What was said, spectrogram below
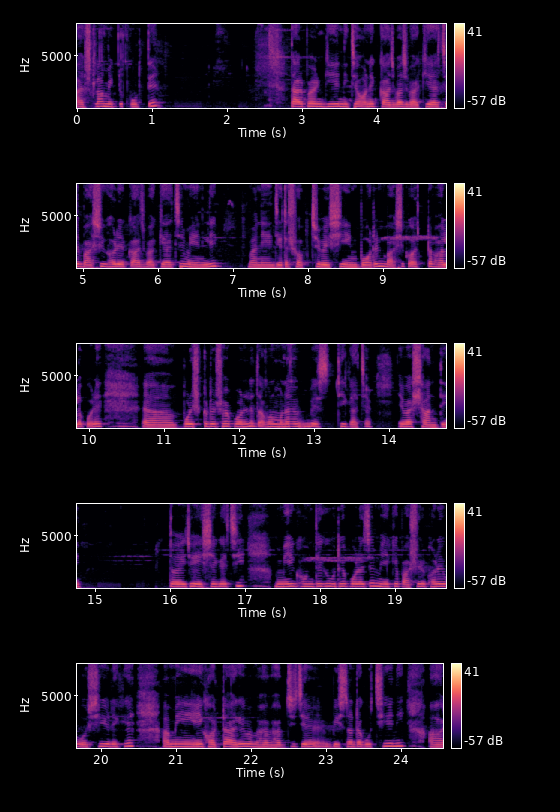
আসলাম একটু ঘুরতে। তারপর গিয়ে নিচে অনেক কাজ বাজ বাকি আছে বাসি ঘরের কাজ বাকি আছে মেনলি মানে যেটা সবচেয়ে বেশি ইম্পর্টেন্ট বাসি কষ্টটা ভালো করে পরিষ্কার টরিষ্কার করলে তখন মনে হয় বেশ ঠিক আছে। এবার শান্তি। তো এই যে এসে গেছি। মেয়ে ঘুম থেকে উঠে পড়েছে। মেয়েকে পাশের ঘরে বসিয়ে রেখে আমি এই ঘরটা আগে ভাবছি যে বিছনাটা গুছিয়ে নিই। আর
